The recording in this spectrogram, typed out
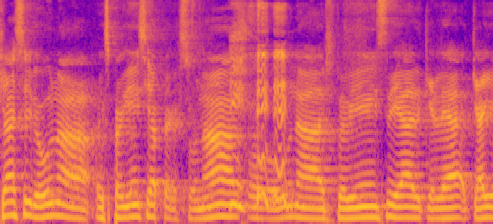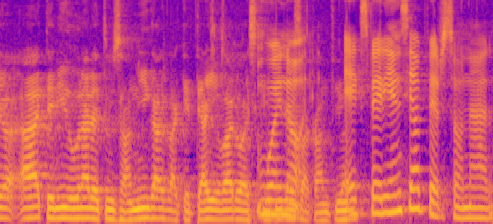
¿qué ha sido una experiencia personal o una experiencia que, le ha, que haya- ha tenido una de tus amigas la que te ha llevado a escribir Bueno, esa canción? experiencia personal.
